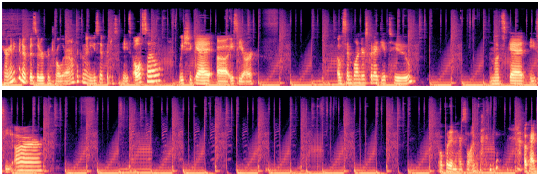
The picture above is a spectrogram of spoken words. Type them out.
Here, I'm gonna get a visitor controller. I don't think I'm gonna use it, but just in case. Also, we should get uh, ACR. Oh, Sim Blender's good idea too. And let's get ACR. We'll put it in the hair salon. okay.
